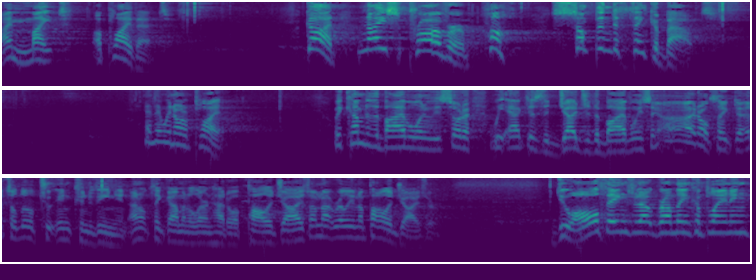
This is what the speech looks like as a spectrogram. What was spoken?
I might apply that. God, nice proverb. Huh, something to think about. And then we don't apply it. We come to the Bible and we sort of we act as the judge of the Bible. We say, oh, "I don't think that's a little too inconvenient. I don't think I'm going to learn how to apologize. I'm not really an apologizer." Do all things without grumbling and complaining?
